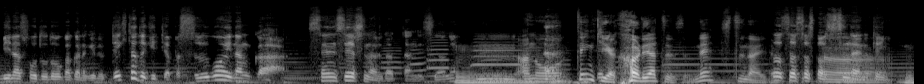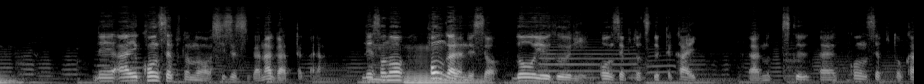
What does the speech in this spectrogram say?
ビーナスフォートどうかわかんないけど、できた時ってやっぱすごいなんか、センセーショナルだったんですよね。うん、あの、天気が変わるやつですよね、室内で。そうそうそうそう、室内の天気。うんで、ああいうコンセプトの施設がなかったから。で、うんその本があるんですよ。どういうふうにコンセプト作って書いあの作あコンセプトを考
